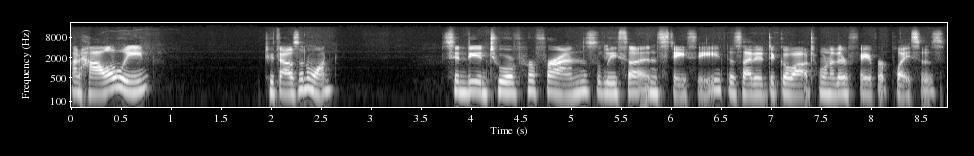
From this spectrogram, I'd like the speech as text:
On Halloween, 2001, Cindy and two of her friends, Lisa and Stacy, decided to go out to one of their favorite places.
